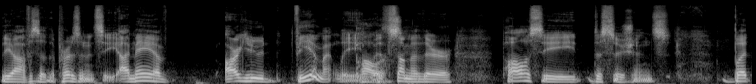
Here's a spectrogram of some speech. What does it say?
the office of the presidency. I may have argued vehemently policy. with some of their policy decisions, but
